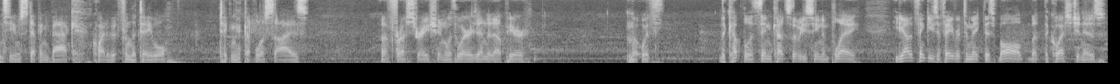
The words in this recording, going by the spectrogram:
You can see him stepping back quite a bit from the table, taking a couple of sighs of frustration with where he's ended up here. But with the couple of thin cuts that we've seen him play, you got to think he's a favorite to make this ball. But the question is,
